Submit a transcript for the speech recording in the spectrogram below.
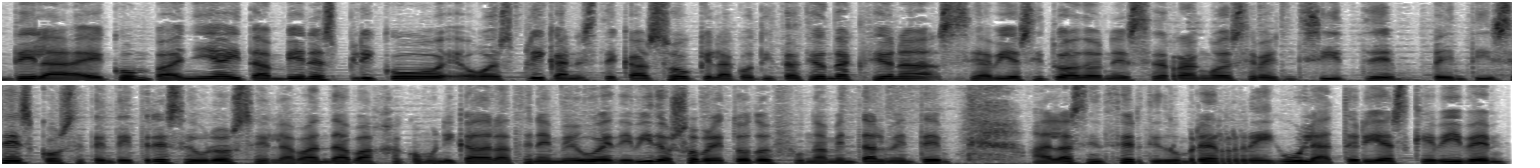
de la eh, compañía y también explicó, o explica en este caso, que la cotización de Acciona se había situado en ese rango de 26,73 euros en la banda baja comunicada a la CNMV debido sobre todo y fundamentalmente a las incertidumbres regulatorias que vive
